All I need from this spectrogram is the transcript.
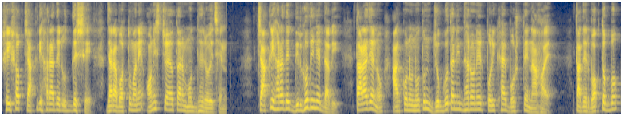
সেই সব চাকরিহারাদের উদ্দেশ্যে যারা বর্তমানে অনিশ্চয়তার মধ্যে রয়েছেন। চাকরিহারাদের দীর্ঘদিনের দাবি, তারা যেন আর কোনো নতুন যোগ্যতা নির্ধারণের পরীক্ষায় বসতে না হয়। তাদের বক্তব্য,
